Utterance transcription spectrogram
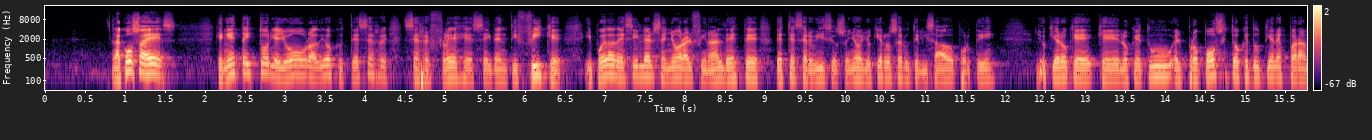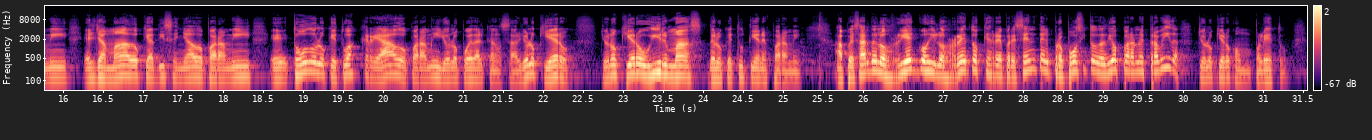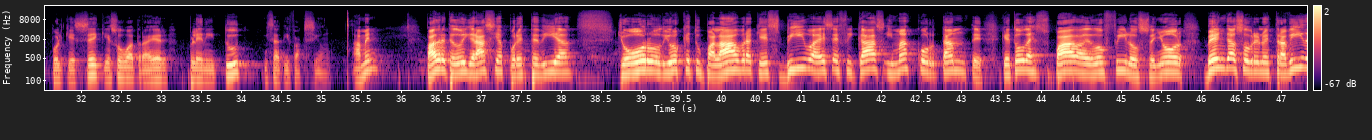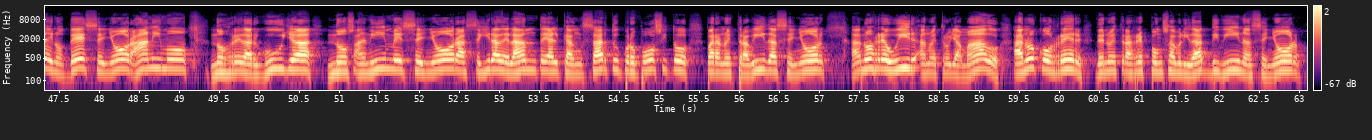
La cosa es que en esta historia yo oro a Dios que usted se, se refleje, se identifique y pueda decirle al Señor al final de este, de este servicio, Señor, yo quiero ser utilizado por ti. Yo quiero que, lo que tú, el propósito que tú tienes para mí, el llamado que has diseñado para mí, eh, todo lo que tú has creado para mí, yo lo pueda alcanzar. Yo lo quiero. Yo no quiero huir más de lo que tú tienes para mí. A pesar de los riesgos y los retos que representa el propósito de Dios para nuestra vida, yo lo quiero completo, porque sé que eso va a traer plenitud y satisfacción. Amén. Padre, te doy gracias por este día. Yo oro, Dios, que tu palabra, que es viva, es eficaz y más cortante que toda espada de dos filos, Señor, venga sobre nuestra vida y nos dé, Señor, ánimo, nos redarguya, nos anime, Señor, a seguir adelante, a alcanzar tu propósito para nuestra vida, Señor, a no rehuir a nuestro llamado, a no correr de nuestra responsabilidad divina, Señor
